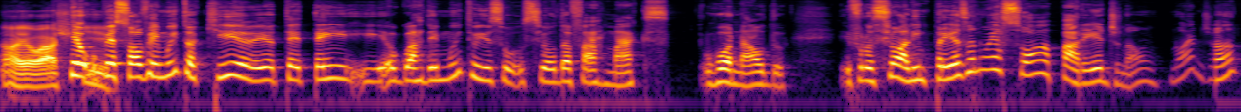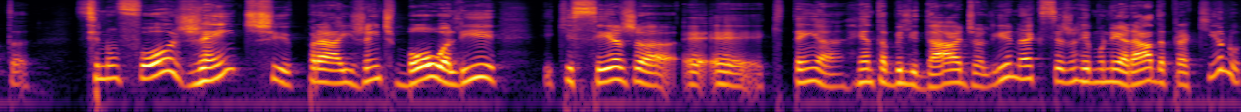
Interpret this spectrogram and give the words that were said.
Ah, eu acho que... O pessoal vem muito aqui, eu, te, tem, eu guardei muito isso, o CEO da Farmax, o Ronaldo, e falou assim, olha, empresa não é só a parede, não. Não adianta. Se não for gente para gente boa ali e que seja é, é, que tenha rentabilidade ali, né, que seja remunerada para aquilo,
